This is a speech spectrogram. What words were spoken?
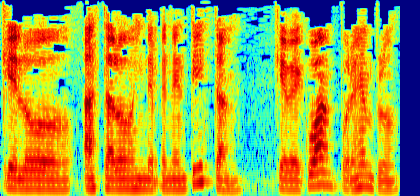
que los, hasta los independentistas, quebecois, por ejemplo,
